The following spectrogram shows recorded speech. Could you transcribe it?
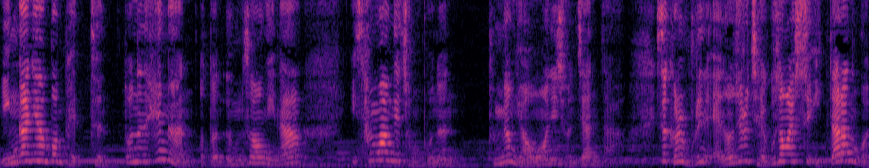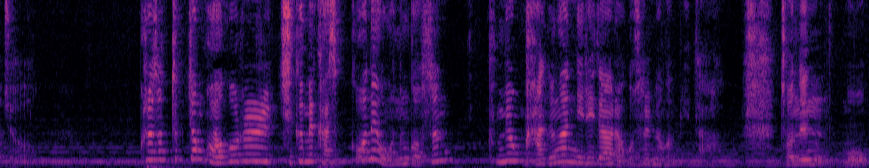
인간이 한번 뱉은 또는 행한 어떤 음성이나 이 상황의 정보는 분명 영원히 존재한다. 그래서 그걸 우리는 에너지로 재구성할 수 있다라는 거죠. 그래서 특정 과거를 지금에 가서 꺼내오는 것은 분명 가능한 일이다라고 설명합니다. 저는 뭐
